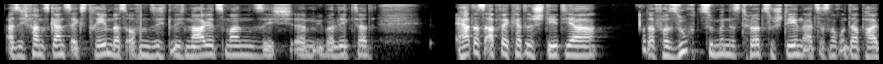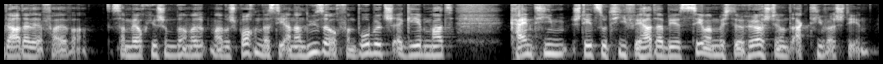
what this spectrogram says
also ich fand es ganz extrem, dass offensichtlich Nagelsmann sich ähm, überlegt hat, Herthas Abwehrkette steht ja oder versucht zumindest höher zu stehen, als es noch unter Paldada der Fall war. Das haben wir auch hier schon mal besprochen, dass die Analyse auch von Bobic ergeben hat, kein Team steht so tief wie Hertha BSC, man möchte höher stehen und aktiver stehen.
